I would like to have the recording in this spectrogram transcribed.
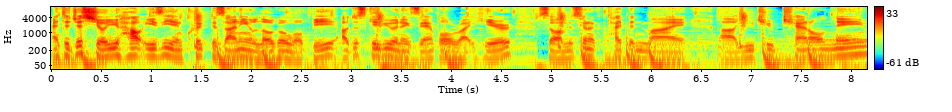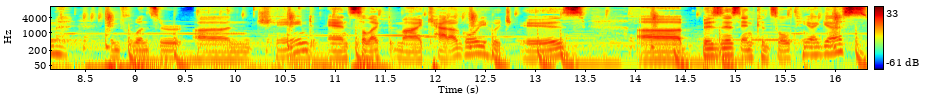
And to just show you how easy and quick designing a logo will be, I'll just give you an example right here. So I'm just gonna type in my uh, YouTube channel name, Influencer Unchained, and select my category, which is uh, business and consulting, I guess.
